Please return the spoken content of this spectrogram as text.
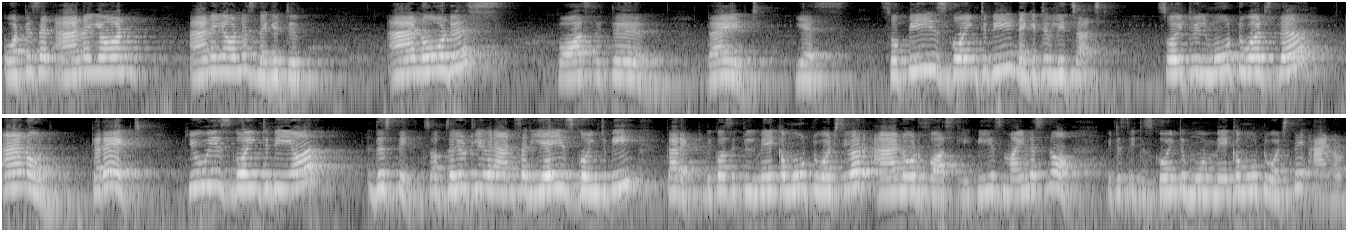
What is an anion? Anion is negative. Anode is positive. Right? Yes. So P is going to be negatively charged. So it will move towards the anode. Correct? Q is going to be your this thing. So absolutely your answer A is going to be correct because it will make a move towards your anode fastly. P is minus no. It is it is going to move make a move towards the anode.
